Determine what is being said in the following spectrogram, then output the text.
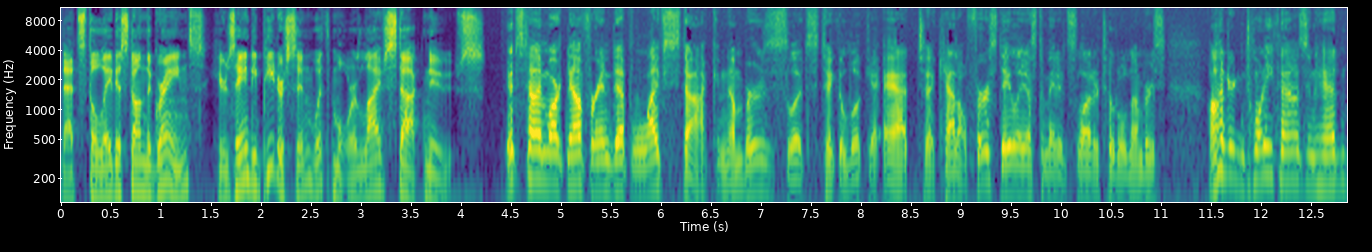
That's the latest on the grains. Here's Andy Peterson with more livestock news. It's time, Mark, now for in depth livestock numbers. Let's take a look at uh, cattle first. Daily estimated slaughter total numbers 120,000 head.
